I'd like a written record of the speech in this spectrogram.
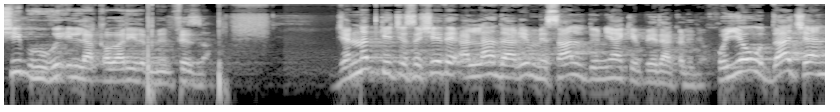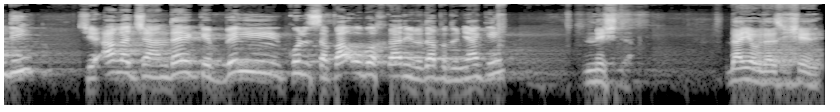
شبهه الا قوارير من فضه جنت کې چې څه شی دی الله دا غي مثال دنیا کې پیدا کړی دی خو یو دا چاندي چې هغه چاندې کې بالکل صفا او بخکاری نه دا په دنیا کې نشته دا یو داسې شی دی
